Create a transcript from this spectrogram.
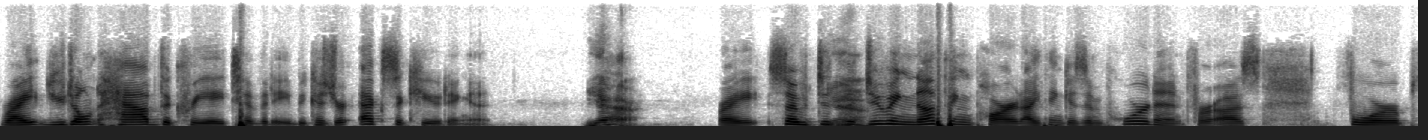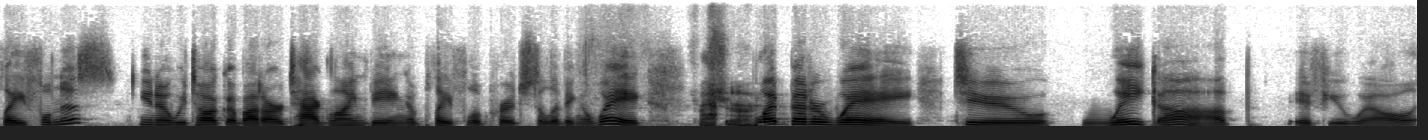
right you don't have the creativity because you're executing it yeah right so yeah. the doing nothing part i think is important for us for playfulness. You know, we talk about our tagline being a playful approach to living awake. Sure. What better way to wake up, if you will,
